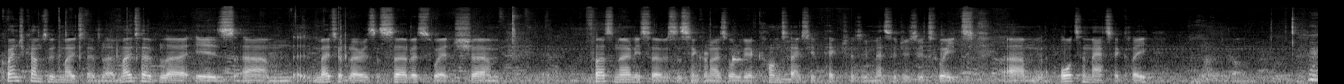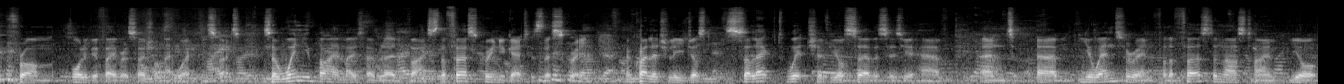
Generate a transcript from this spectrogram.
Quench comes with Moto Blur. Moto Blur is um, Moto Blur is a service which. Um, First and only service to synchronize all of your contacts, your pictures, your messages, your tweets um, automatically from all of your favorite social networking sites. So when you buy a Moto Blur device, the first screen you get is this screen. And quite literally, you just select which of your services you have, and um, you enter in for the first and last time your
